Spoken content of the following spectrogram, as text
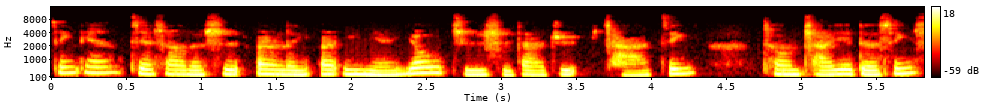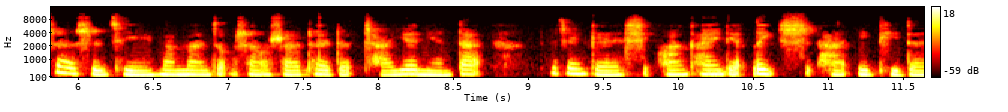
今天介绍的是二零二一年优质时代剧《茶经》，从茶叶的兴盛时期慢慢走向衰退的茶叶年代，推荐给喜欢看一点历史和议题的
